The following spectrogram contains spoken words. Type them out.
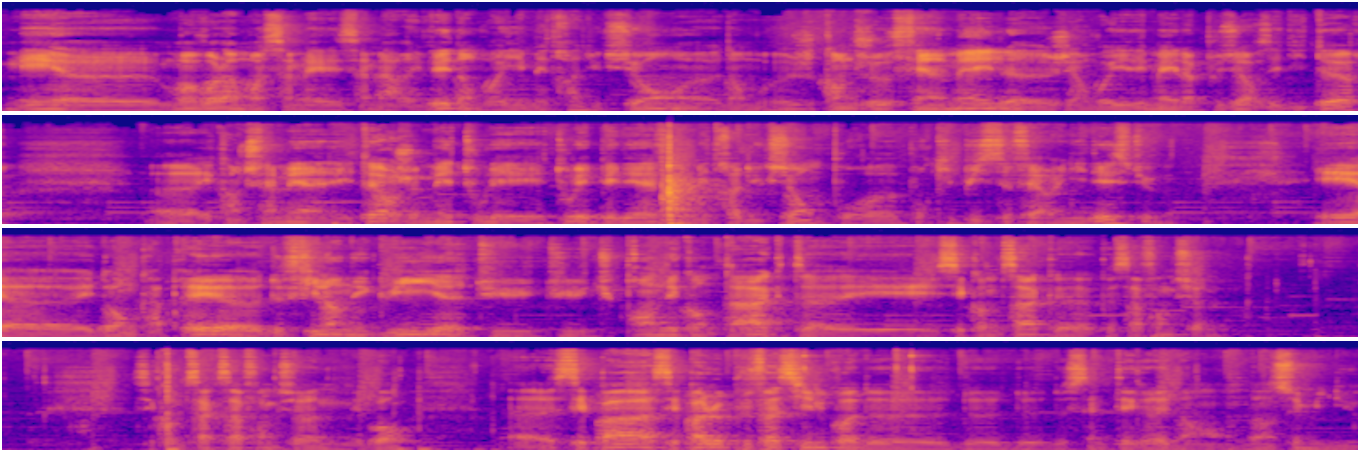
Mais euh, moi, voilà, moi, ça m'est, ça m'est arrivé d'envoyer mes traductions. Euh, quand je fais un mail, euh, j'ai envoyé des mails à plusieurs éditeurs. et quand je fais un mail à un éditeur, je mets tous les, tous les PDF de mes traductions pour, pour qu'ils puissent se faire une idée, si tu veux. Et, donc après, de fil en aiguille, tu, tu, tu prends des contacts et c'est comme ça que, que ça fonctionne. C'est comme ça que ça fonctionne. Mais bon, euh, c'est pas pas le plus facile quoi de, de, s'intégrer dans, dans, ce milieu.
